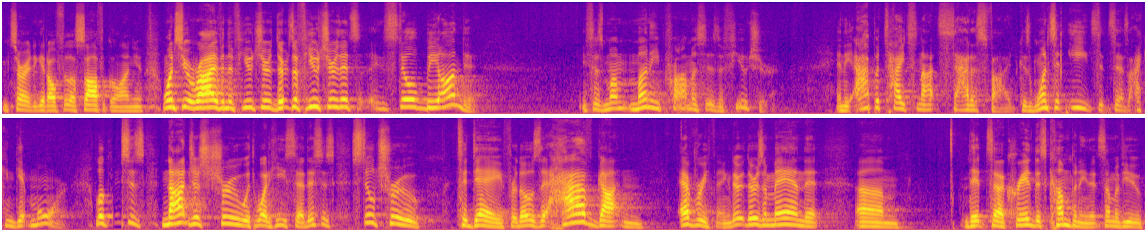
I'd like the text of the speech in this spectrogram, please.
I'm sorry to get all philosophical on you. Once you arrive in the future, there's a future that's still beyond it. He says, money promises a future. And the appetite's not satisfied because once it eats, it says, I can get more. Look, this is not just true with what he said, this is still true today for those that have gotten everything. There, there's a man that, um, that uh, created this company that some of you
